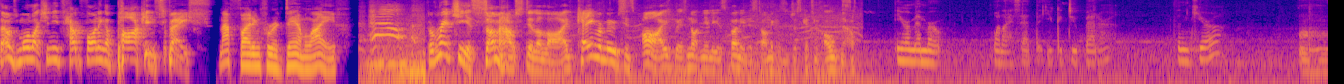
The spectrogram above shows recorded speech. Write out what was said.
Sounds more like she needs help finding a parking space. Not fighting for a damn life. Help! But Richie is somehow still alive. Kane removes his eyes, but it's not nearly as funny this time because it's just getting old now. You remember when I said that you could do better than Kira? Mm-hmm.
